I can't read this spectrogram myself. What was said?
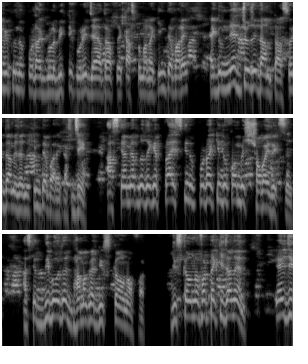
আমি কিন্তু প্রোডাক্টগুলো বিক্রি করি যাতে আপনার কাস্টমাররা কিনতে পারে। একদম ন্যায্য যে দামটা আছে ওই দামে যেন কিনতে পারে জি। আজকে আমি আপনাদেরকে প্রাইস কিন্তু প্রোডাক্ট কিন্তু কম বেশি সবাই দেখছেন। আজকে দিব ওদের ধামাকা ডিসকাউন্ট অফার ডিসকাউন্ট অফারটা কি জানেন? এই যে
